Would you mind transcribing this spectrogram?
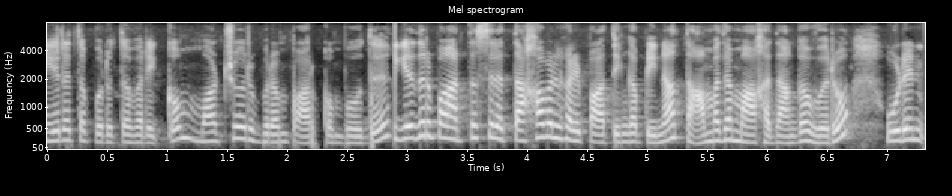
நேரத்தை பொறுத்த வரைக்கும் மற்றொரு புறம் பார்க்கும்போது எதிர்பார்த்த சில தகவல்கள் பார்த்தீங்க அப்படின்னா தாமதமாக தாங்க வரும். உடன்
